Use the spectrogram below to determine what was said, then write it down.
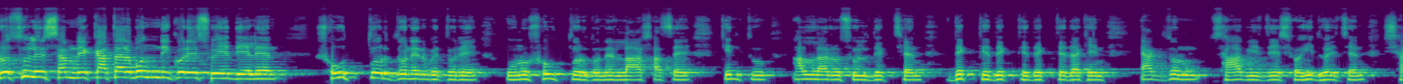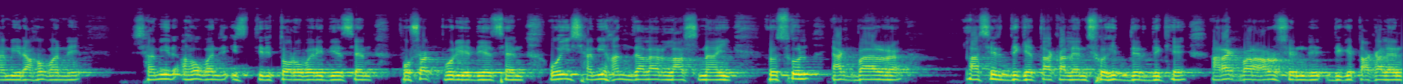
রসুলের সামনে কাতার বন্দি করে শুয়ে দিলেন। সত্তর জনের ভেতরে উনসত্তর জনের লাশ আছে। কিন্তু আল্লাহ রসুল দেখছেন, দেখতে দেখতে দেখতে দেখেন, একজন সাহাবি যে শহীদ হয়েছেন, স্বামীর আহ্বানে স্বামীর আহ্বানে স্ত্রী তরবারি দিয়েছেন, পোশাক পরিয়ে দিয়েছেন। ওই স্বামী হানজালার লাশ নাই। রসুল একবার লাশের দিকে তাকালেন, শহীদদের দিকে আর একবার আরসের দিকে তাকালেন।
